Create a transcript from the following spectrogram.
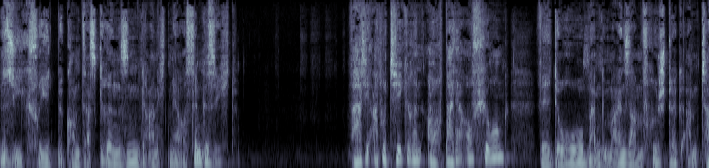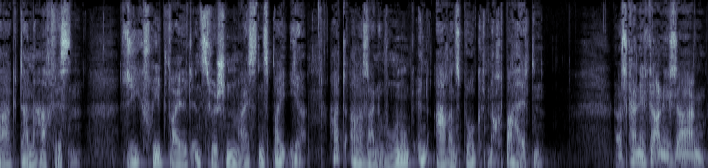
Siegfried bekommt das Grinsen gar nicht mehr aus dem Gesicht. War die Apothekerin auch bei der Aufführung? Will Doro beim gemeinsamen Frühstück am Tag danach wissen. Siegfried weilt inzwischen meistens bei ihr, hat aber seine Wohnung in Ahrensburg noch behalten. Das kann ich gar nicht sagen.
